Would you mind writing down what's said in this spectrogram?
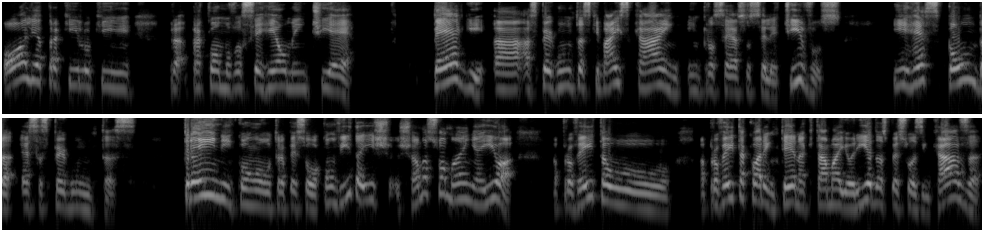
olha para aquilo que, para como você realmente é. Pegue ah, as perguntas que mais caem em processos seletivos e responda essas perguntas. Treine com outra pessoa. Convida aí, chama sua mãe aí, ó. Aproveita o, aproveita a quarentena que está a maioria das pessoas em casa.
